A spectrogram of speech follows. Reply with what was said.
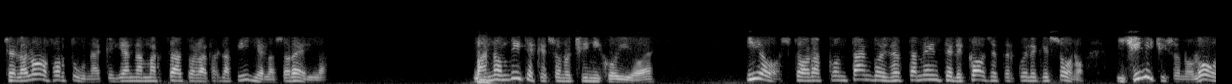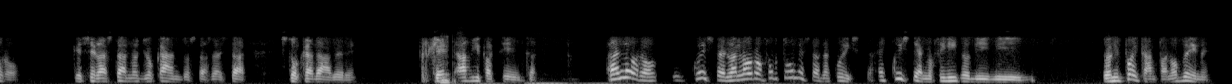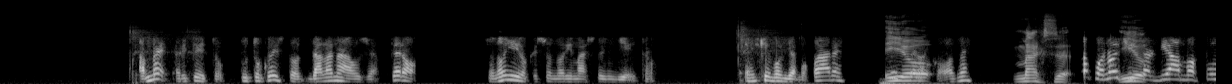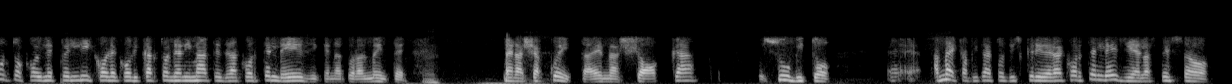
Cioè, la loro fortuna è che gli hanno ammazzato la, la figlia e la sorella. Ma mm. non dite che sono cinico io, eh. Io sto raccontando esattamente le cose per quelle che sono. I cinici sono loro che se la stanno giocando sta, sta, sto cadavere, perché mm. abbi pazienza. Allora, questa, la loro fortuna è stata questa e questi hanno finito di, di, d'ora in poi campano bene. A me, ripeto, tutto questo dà la nausea, però sono io che sono rimasto indietro. E che vogliamo fare? Io, Max, Dopo noi io... ci salviamo appunto con le pellicole, con i cartoni animati della Cortellesi, che naturalmente mm. è una sciacquetta, è una sciocca, e subito eh, a me è capitato di scrivere a Cortellesi, è la stessa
